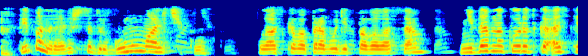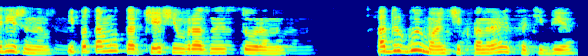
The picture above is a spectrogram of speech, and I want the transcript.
А ты понравишься другому мальчику, ласково проводит по волосам, недавно коротко остриженным и потому торчащим в разные стороны. А другой мальчик понравится тебе,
